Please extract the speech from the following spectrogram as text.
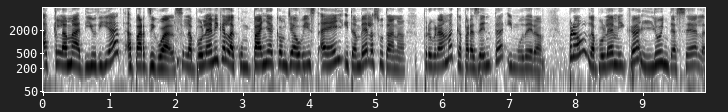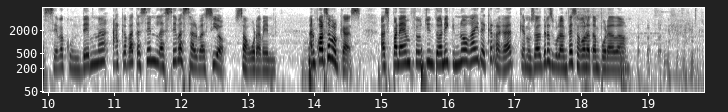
aclamat i odiat a parts iguals. La polèmica l'acompanya, com ja heu vist, a ell i també a la Sotana, programa que presenta i modera. Però la polèmica, lluny de ser la seva condemna, ha acabat sent la seva salvació, segurament. En qualsevol cas, esperem fer un gin tònic no gaire carregat que nosaltres volem fer segona temporada.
